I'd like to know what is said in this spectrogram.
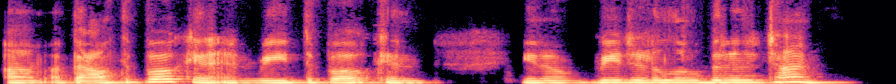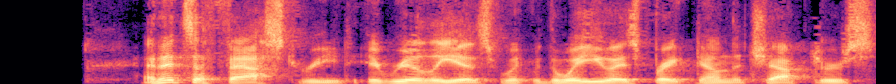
um, about the book and, and read the book and, you know, read it a little bit at a time. And it's a fast read. It really is. The way you guys break down the chapters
